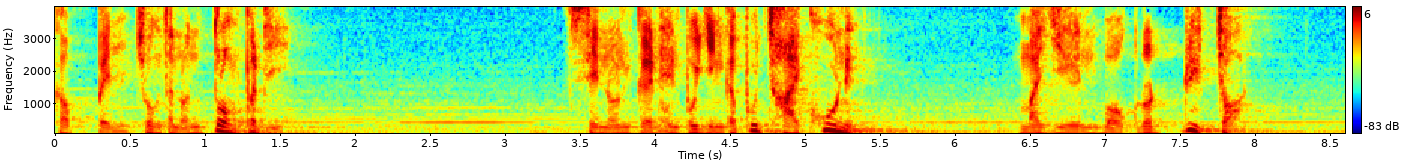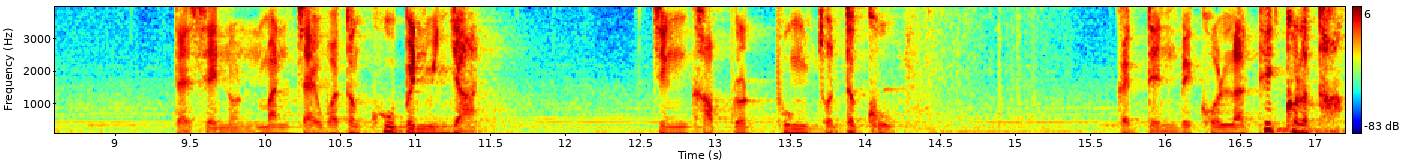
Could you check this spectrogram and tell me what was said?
ก็เป็นช่วงถนนตรงพอดีเสียนน์เกิดเห็นผู้หญิงกับผู้ชายคู่หนึ่ง มายืนโบกรถเรียกจอด แต่เซนนท์มั่นใจว่าทั้งคู่เป็นวิญญาณ จึงขับรถพุ่งชนทั้งคู่กระเด็นไปคนละทิศคนละทาง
